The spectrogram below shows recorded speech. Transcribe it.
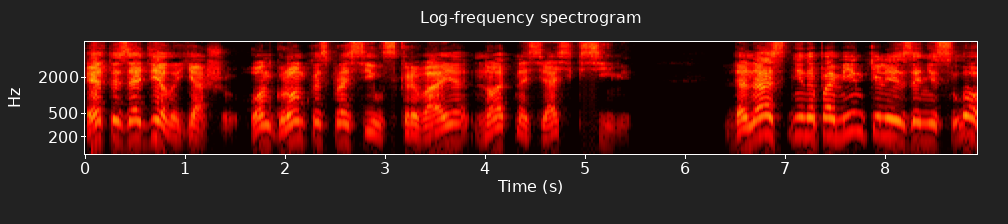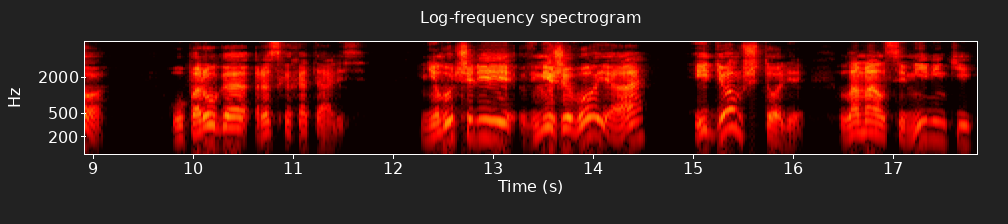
Это задело Яшу. Он громко спросил, скрывая, но относясь к Симе. «Да нас не на поминке ли занесло?» У порога расхохотались. «Не лучше ли в межевое, а? Идем, что ли?» Ломался миленький,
